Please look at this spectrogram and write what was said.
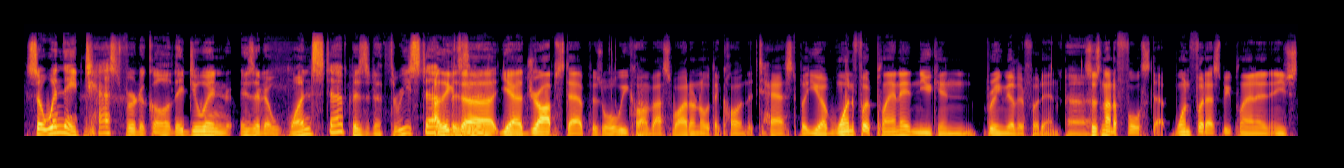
So when they test vertical, are they doing? Is it a one step? Is it a three step? I think Is it's it uh yeah, drop step is what we call in basketball. I don't know what they call it in the test, but you have one foot planted and you can bring the other foot in. Uh. so it's not a full step. One foot has to be planted and you s-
